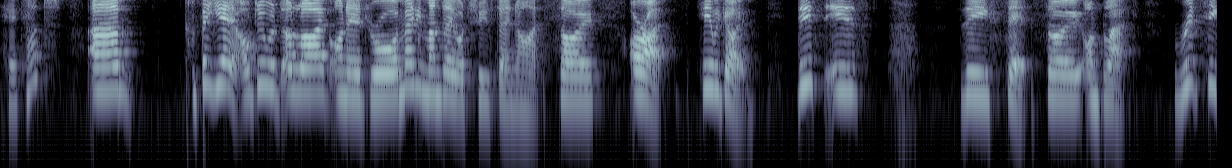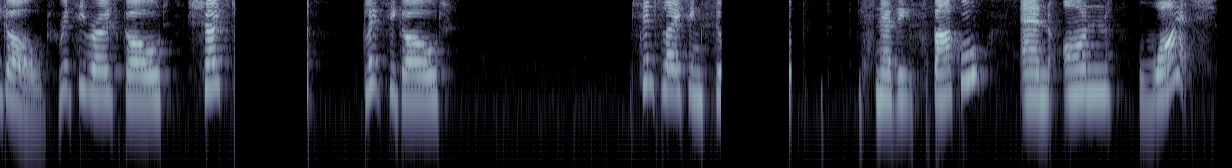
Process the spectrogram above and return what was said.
haircut. Um, but yeah, I'll do a live on air draw maybe Monday or Tuesday night. So, all right, here we go. This is the set. So on black, Ritzy Gold, Ritzy Rose Gold, Showstopper, Glitzy Gold, Scintillating Silver, Snazzy Sparkle, and on white,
